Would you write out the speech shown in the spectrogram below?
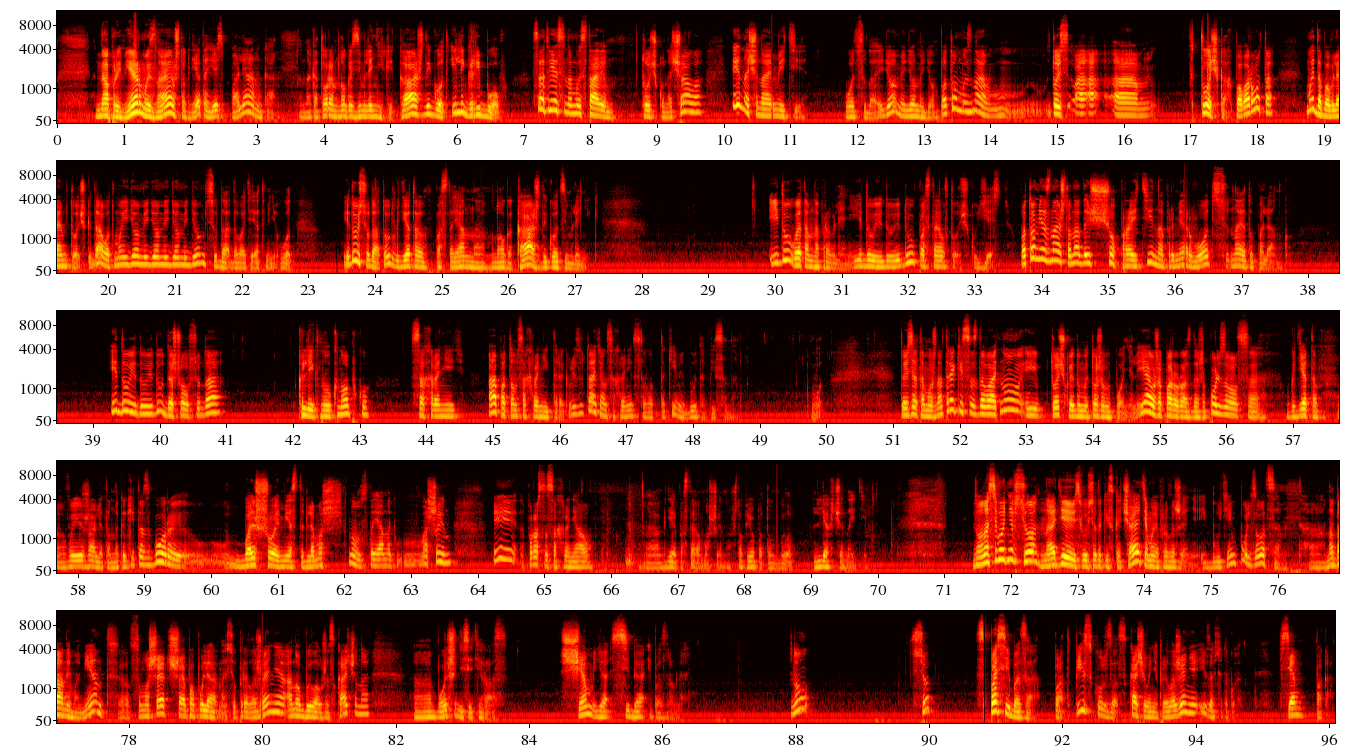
Например, мы знаем, что где-то есть полянка, на которой много земляники. Каждый год. Или грибов. Соответственно, мы ставим точку начала и начинаем идти вот сюда. Идем, идем, идем. Потом мы знаем, то есть а, а, а, в точках поворота мы добавляем точки. Да, вот мы идем, идем, идем, идем сюда. Давайте я отменю. Вот. Иду сюда, тут где-то постоянно много, каждый год земляники. Иду в этом направлении. Иду, иду, иду, поставил точку. Есть. Потом я знаю, что надо еще пройти, например, вот на эту полянку. Иду, иду, иду, дошел сюда, кликнул кнопку «Сохранить», а потом «Сохранить трек». В результате он сохранится вот таким и будет описано. Вот. То есть это можно треки создавать, ну и точку, я думаю, тоже вы поняли. Я уже пару раз даже пользовался, где-то выезжали там на какие-то сборы, большое место для маш... ну, стоянок машин, и просто сохранял, э, где я поставил машину, чтобы ее потом было легче найти. Ну а на сегодня все. Надеюсь, вы все-таки скачаете мое приложение и будете им пользоваться. А, на данный момент э, сумасшедшая популярность у приложения. Оно было уже скачано э, больше 10 раз. С чем я себя и поздравляю. Ну, все. Спасибо за подписку, за скачивание приложения и за все такое. Всем пока.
